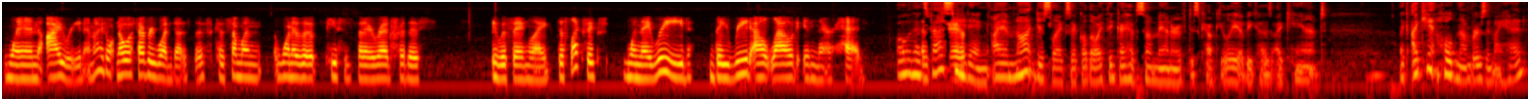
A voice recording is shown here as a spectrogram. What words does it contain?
when I read, and I don't know if everyone does this because someone, one of the pieces that I read for this, it was saying like dyslexics, when they read, they read out loud in their head. Oh, that's fascinating. I am not dyslexic, although I think I have some manner of dyscalculia because I can't, like, I can't hold numbers in my head.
